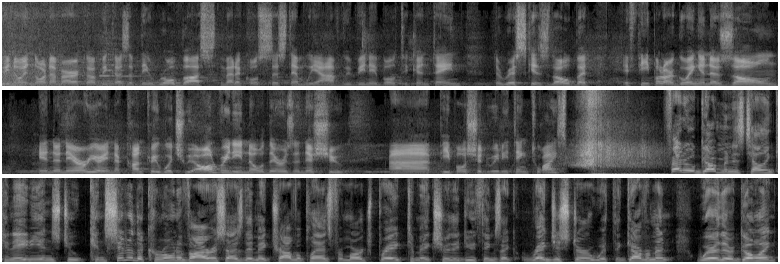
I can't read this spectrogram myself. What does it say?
We know in North America, because of the robust medical system we have, we've been able to contain. The risk is low, but if people are going in a zone, in an area in the country which we already know there is an issue, uh, people should really think twice. Federal government is telling Canadians to consider the coronavirus as they make travel plans for March break to make sure they do things like register with the government where they're going.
